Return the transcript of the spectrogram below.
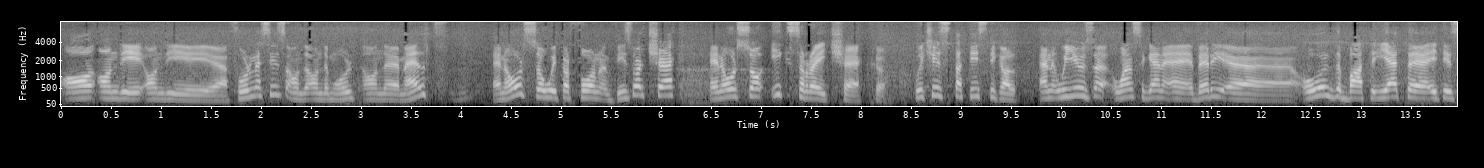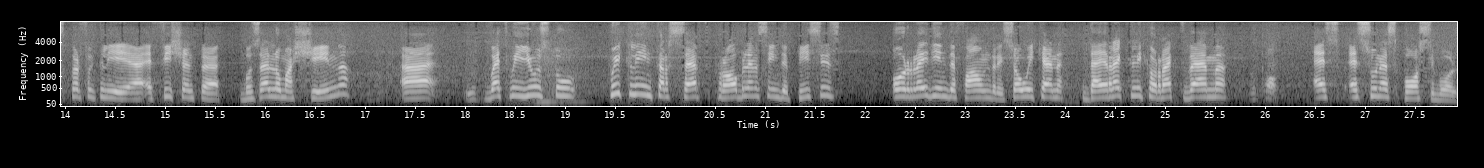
on, on the on the uh, furnaces, on the on the mold, on the melts, and also we perform a visual check and also X-ray check, which is statistical. And we use uh, once again a very uh, old, but yet uh, it is perfectly uh, efficient uh, Bosello machine uh, that we use to quickly intercept problems in the pieces already in the foundry, so we can directly correct them as, as soon as possible.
